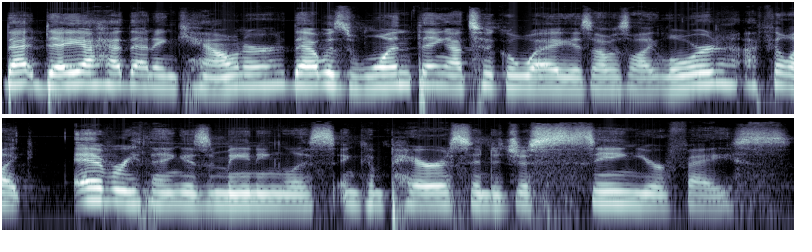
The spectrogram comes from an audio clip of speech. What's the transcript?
That day I had that encounter, that was one thing I took away is I was like, "Lord, I feel like everything is meaningless in comparison to just seeing your face."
